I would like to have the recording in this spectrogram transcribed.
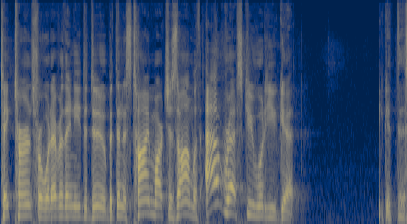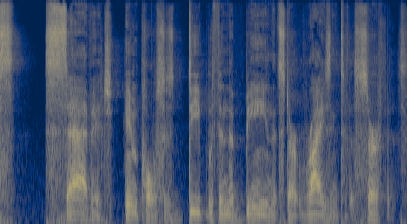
take turns for whatever they need to do. But then as time marches on without rescue, what do you get? You get this savage impulses deep within the being that start rising to the surface.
